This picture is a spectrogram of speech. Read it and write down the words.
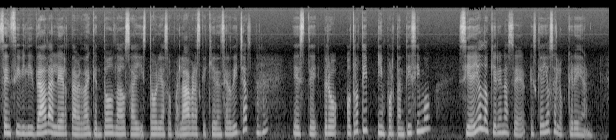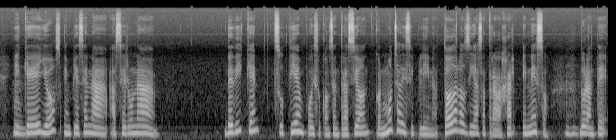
sensibilidad alerta, ¿verdad? En que en todos lados hay historias o palabras que quieren ser dichas. Este, pero otro tip importantísimo, si ellos lo quieren hacer, es que ellos se lo crean y Mm. que ellos empiecen a hacer una dediquen su tiempo y su concentración con mucha disciplina todos los días a trabajar en eso durante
